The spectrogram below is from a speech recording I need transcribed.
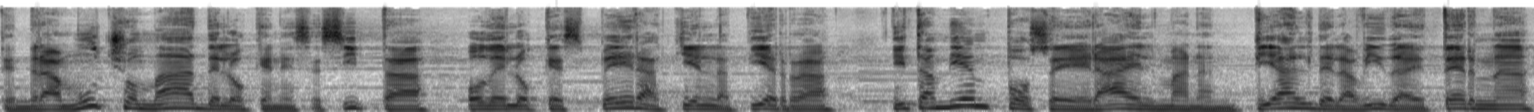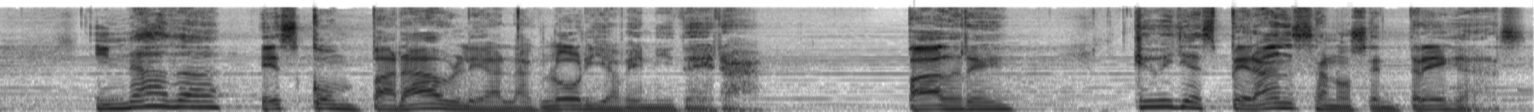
tendrá mucho más de lo que necesita o de lo que espera aquí en la tierra, y también poseerá el manantial de la vida eterna, y nada es comparable a la gloria venidera. Padre, qué bella esperanza nos entregas.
